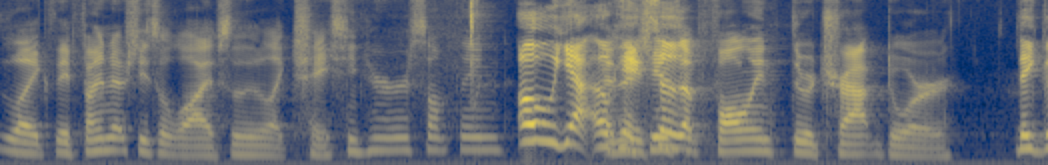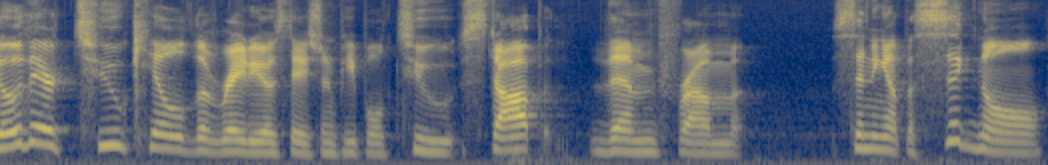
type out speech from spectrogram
like they find out she's alive, so they're like chasing her or something. Oh yeah, and okay. then she So ends up falling through a trap door. they go there to kill the radio station people to stop them from sending out the signal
